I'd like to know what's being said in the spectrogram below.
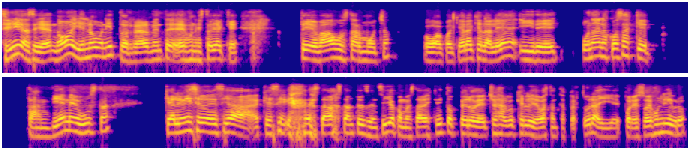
Sí, así es, no, y es lo bonito, realmente es una historia que te va a gustar mucho, o a cualquiera que la lea, y de una de las cosas que también me gusta, que al inicio decía que sí, está bastante sencillo como estaba escrito, pero de hecho es algo que le dio bastante apertura, y por eso es un libro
